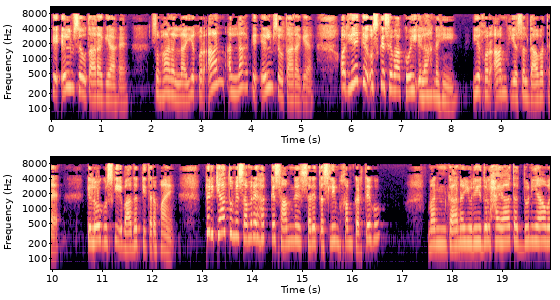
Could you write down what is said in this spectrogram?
کے علم سے اتارا گیا ہے۔ سبحان اللہ، یہ قرآن اللہ کے علم سے اتارا گیا ہے۔ اور یہ کہ اس کے سوا کوئی الہ نہیں، یہ قرآن کی اصل دعوت ہے کہ لوگ اس کی عبادت کی طرف آئیں۔ پھر کیا تم اس امر حق کے سامنے سر تسلیم خم کرتے ہو؟ من کا یرید الحیات دنیا و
